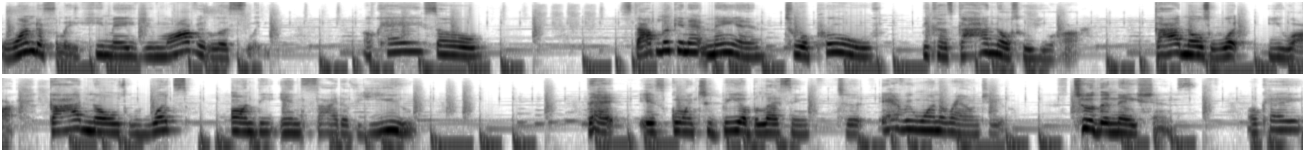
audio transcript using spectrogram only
wonderfully. He made you marvelously. Okay? So stop looking at man to approve because God knows who you are. God knows what you are. God knows what's on the inside of you that is going to be a blessing to everyone around you, to the nations. Okay?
